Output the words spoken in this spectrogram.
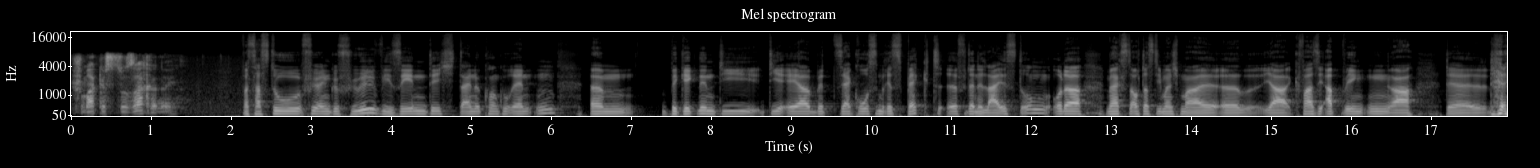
Schmackes zur Sache. Ne? Was hast du für ein Gefühl? Wie sehen dich deine Konkurrenten? Ähm, begegnen die dir eher mit sehr großem Respekt äh, für deine Leistung oder merkst du auch, dass die manchmal äh, ja quasi abwinken, ah, der, der,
